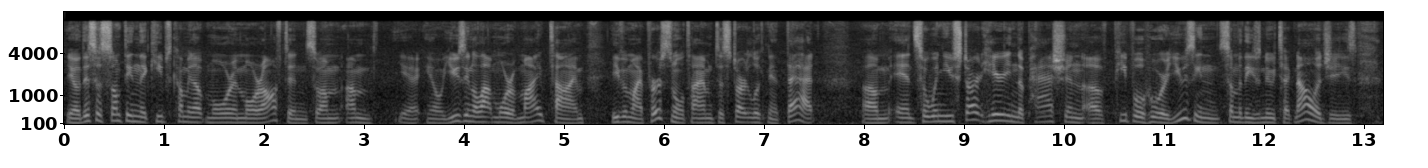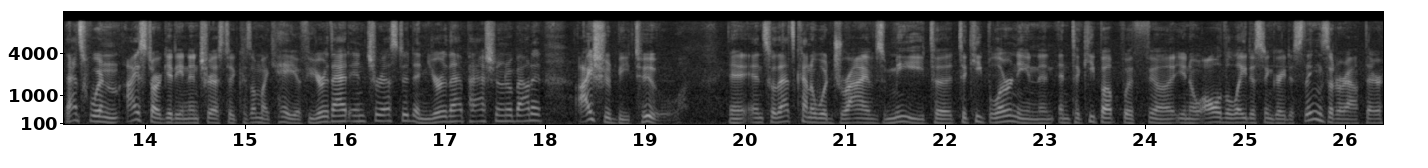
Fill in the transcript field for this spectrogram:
you know this is something that keeps coming up more and more often. So I'm I'm you know using a lot more of my time, even my personal time, to start looking at that. Um, and so when you start hearing the passion of people who are using some of these new technologies, that's when I start getting interested because I'm like, hey, if you're that interested and you're that passionate about it, I should be too. And, and, so that's kind of what drives me to, to keep learning and, and to keep up with uh, you know all the latest and greatest things that are out there.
